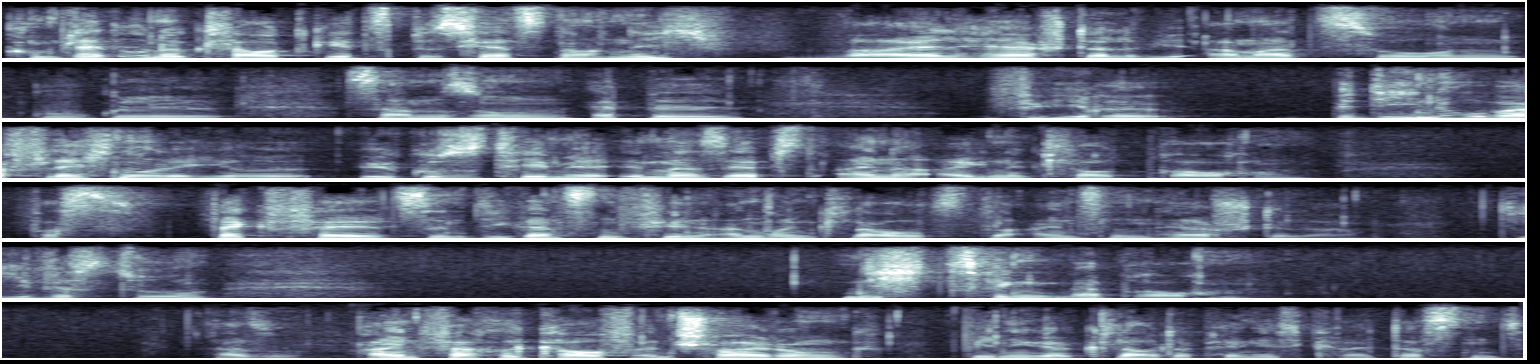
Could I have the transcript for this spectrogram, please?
komplett ohne Cloud geht es bis jetzt noch nicht, weil Hersteller wie Amazon, Google, Samsung, Apple für ihre Bedienoberflächen oder ihre Ökosysteme ja immer selbst eine eigene Cloud brauchen. Was wegfällt, sind die ganzen vielen anderen Clouds der einzelnen Hersteller. Die wirst du nicht zwingend mehr brauchen. Also einfache Kaufentscheidung, weniger Cloud-Abhängigkeit. Das sind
